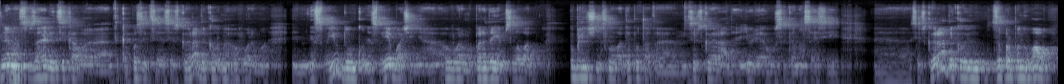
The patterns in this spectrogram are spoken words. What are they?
Для нас взагалі цікава е, така позиція сільської ради, коли ми говоримо не свою думку, не своє бачення, а говоримо, передаємо слова, публічні слова депутата сільської ради Юрія Гусика на сесії е, сільської ради, коли він запропонував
